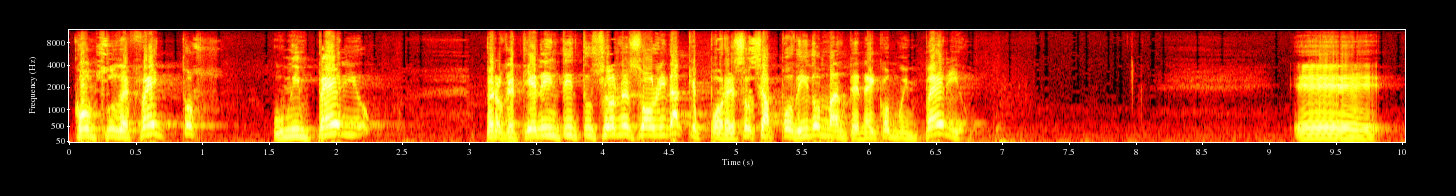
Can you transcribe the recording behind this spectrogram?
con sus defectos, un imperio, pero que tiene instituciones sólidas que por eso se ha podido mantener como imperio. Eh,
